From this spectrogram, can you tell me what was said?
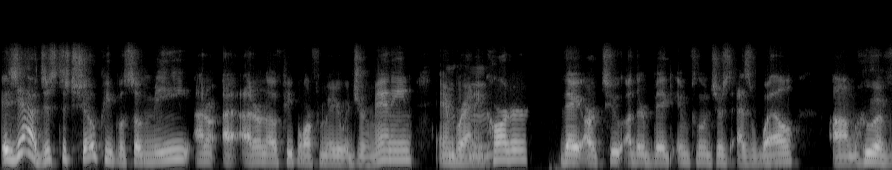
is yeah, just to show people. So me, I don't, I, I don't know if people are familiar with Drew Manning and Brandon Mhm. Carter. They are two other big influencers as well, um, who have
